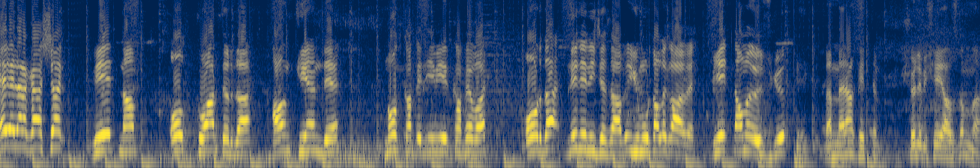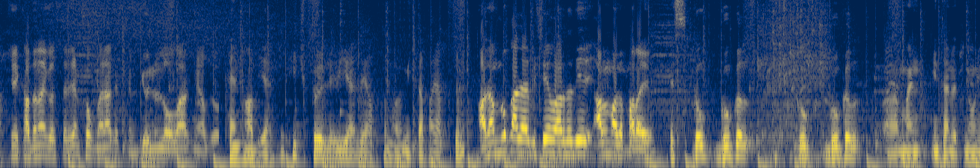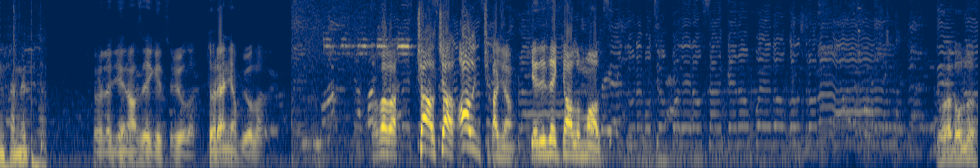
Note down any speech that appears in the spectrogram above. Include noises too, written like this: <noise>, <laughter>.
Evet arkadaşlar Vietnam Old Quarter'da Han Quyen'de Not Cafe diye bir kafe var. Orada ne deneyeceğiz abi? Yumurtalı kahve. Vietnam'a özgü. Ben merak ettim. Şöyle bir şey yazdım da. Şimdi kadına göstereceğim. Çok merak ettim. Gönüllü olarak mı yapıyor? Tenha bir yerde. Hiç böyle bir yerde yaptırmadım. İlk defa yaptım. Adam bu kadar bir şey vardı diye almadı parayı. It's Go- Google Google, Google uh, internet no internet. Şöyle cenazeye getiriyorlar. Tören yapıyorlar. Baba baba çal çal al çıkacağım. Geri zekalı mal. Dora dolu.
